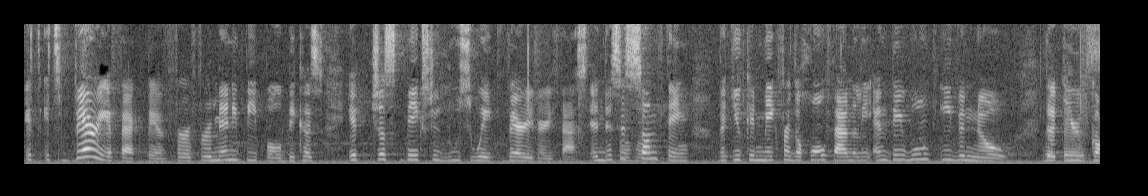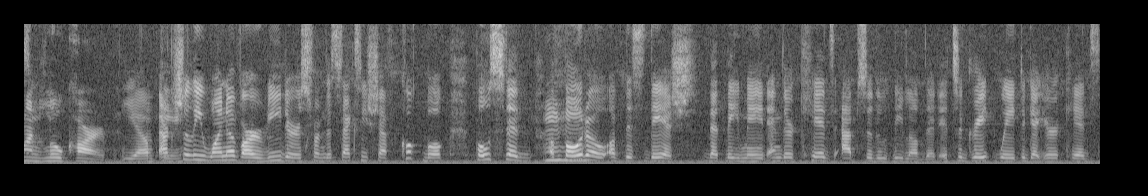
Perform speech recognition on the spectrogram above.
it's it's very effective for for many people because it just makes you lose weight very very fast. And this is Mm-hmm. something that you can make for the whole family, and they won't even know that, That you've gone low carb. Yep. Okay? Actually, one of our readers from the Sexy Chef cookbook posted Mm-hmm. a photo of this dish that they made, and their kids absolutely loved it. It's a great way to get your kids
